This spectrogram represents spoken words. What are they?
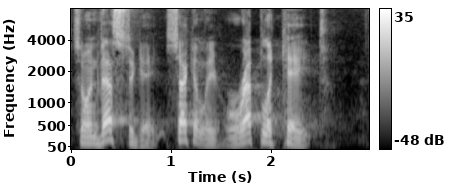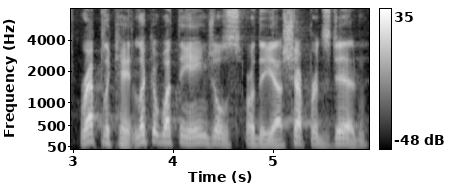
So investigate. Secondly, replicate. Replicate. Look at what the angels or the uh, shepherds did.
